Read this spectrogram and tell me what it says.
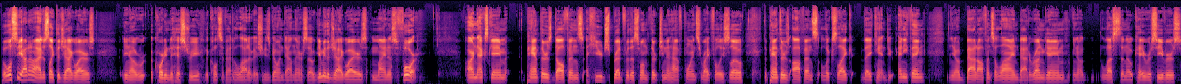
But we'll see. I don't know. I just like the Jaguars. You know, according to history, the Colts have had a lot of issues going down there. So give me the Jaguars minus four. Our next game, Panthers Dolphins, a huge spread for this one, 13 and a half points, rightfully slow. The Panthers offense looks like they can't do anything. You know, bad offensive line, bad run game, you know, less than okay receivers.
